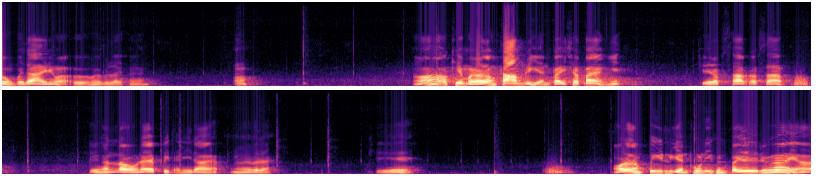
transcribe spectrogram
ลงไปได้นี่หว่าเออไม่เป็นไรครับอ๋อโอเคเหมือนเราต้องตามเหรียญไปใช่ป่ะอย่างนี้โอเครับทราบรับทราบโอเคงั้นเราแน่ปิดอันนี้ได้ครับไม่เป็นไรโอเค อ๋อเราต้องปีนเหรียญพวกนี้ขึ้นไปเรื่อยๆอ่า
